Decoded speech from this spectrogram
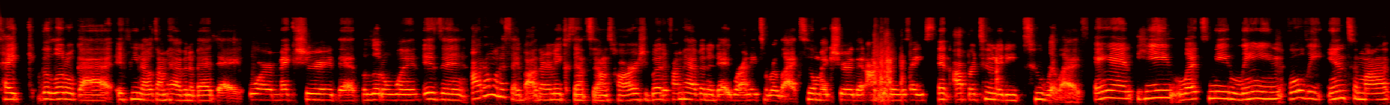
take the little guy if he knows I'm having a bad day. Or make sure that the little one isn't, I don't want to say bothering me because that sounds harsh, but if I'm having a day where I need to relax, he'll make sure that I'm giving space an opportunity to relax. And he lets me lean fully into my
